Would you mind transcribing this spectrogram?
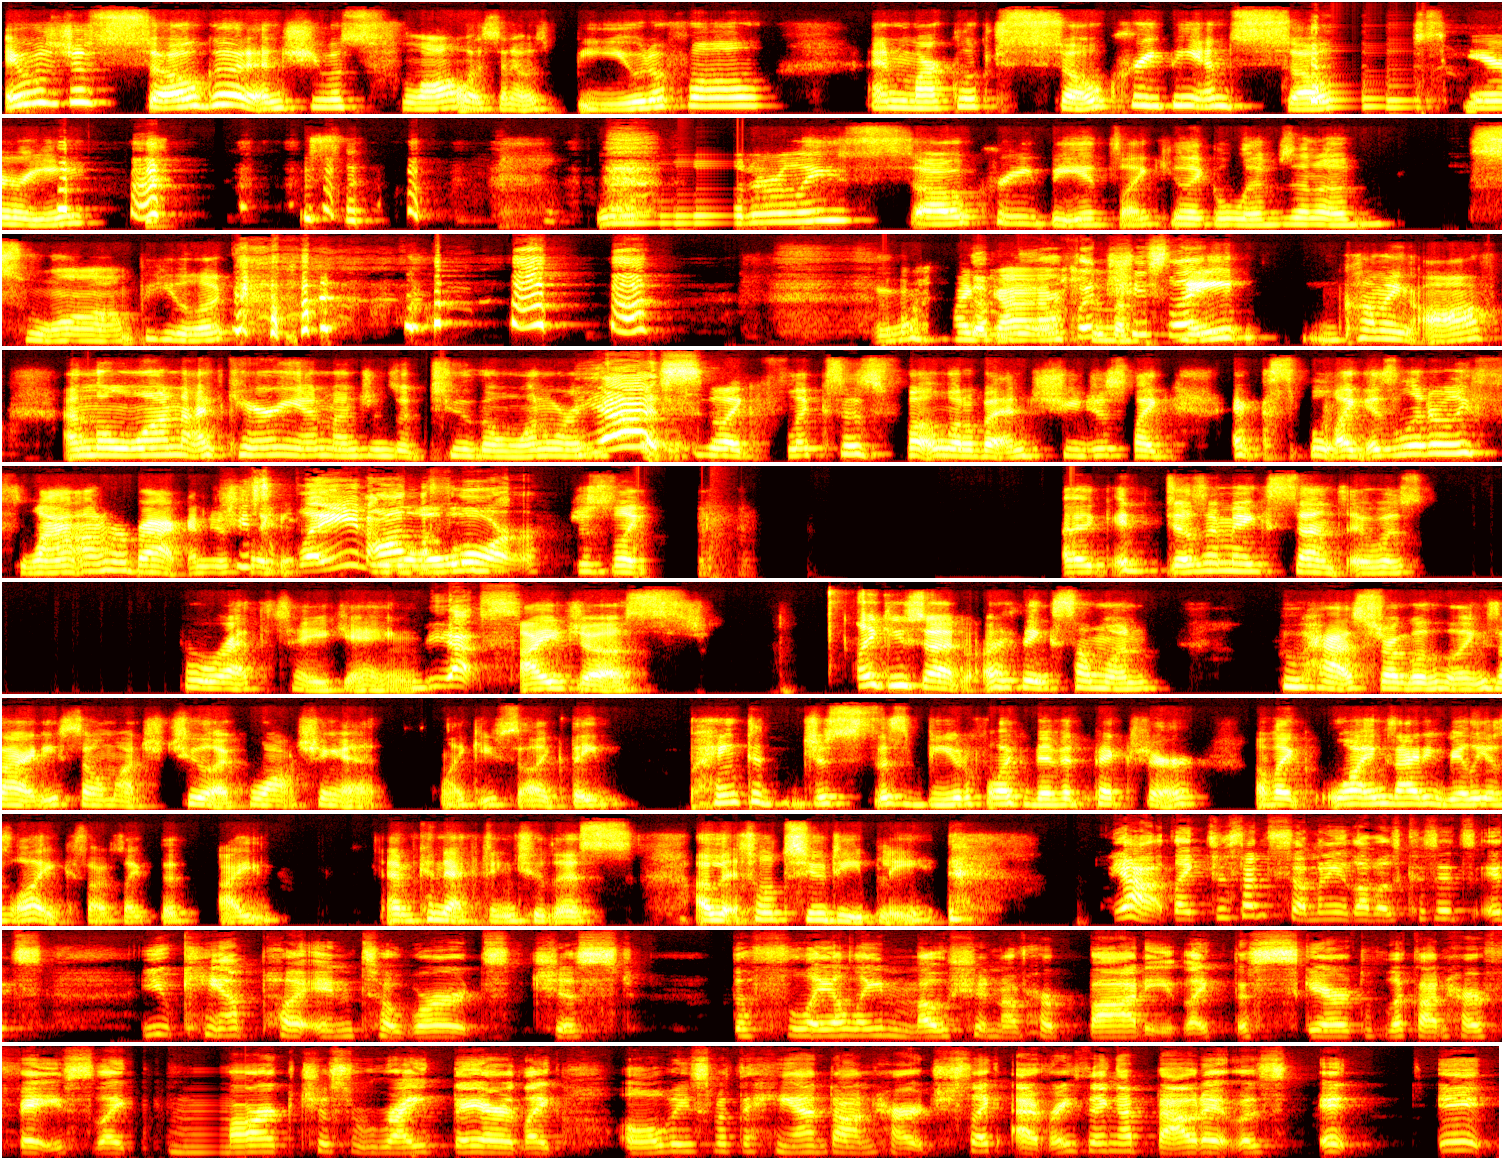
It was just so good, and she was flawless, and it was beautiful. And Mark looked so creepy and so scary. Literally so creepy. It's like he like lives in a swamp. He looked Oh my gosh, the she's, like- coming off, and the one I Carrie Ann mentions it too. The one where Yes! he, like flicks his foot a little bit, and she just like expl- like is literally flat on her back and just she's like laying on the floor just like like it doesn't make sense. It was breathtaking. yes I just, like you said, I think someone who has struggled with anxiety so much too, like watching it, like you said, like they painted just this beautiful, like vivid picture of like what anxiety really is like. So I was like, that I am connecting to this a little too deeply. yeah like just on so many levels because it's it's you can't put into words just the flailing motion of her body like the scared look on her face like mark just right there like always with the hand on her just like everything about it was it it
